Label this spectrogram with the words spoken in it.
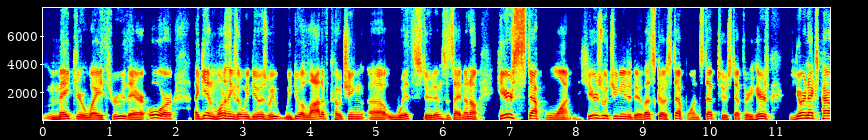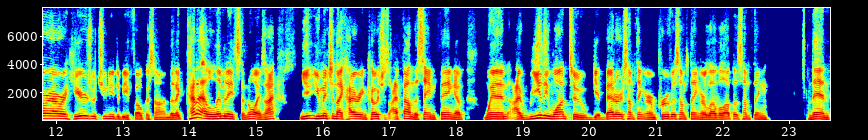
make your way through there. Or again, one of the things that we do is we we do a lot of coaching uh, with students and say, no, no, here's step one. Here's what you need to do. Let's go step one, step two, step three. Here's your next power hour. Here's what you need to be focused on. That it kind of eliminates the noise. And I you, you mentioned like hiring coaches. I found the same thing of when I really want to get better at something or improve at something or level up at something then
